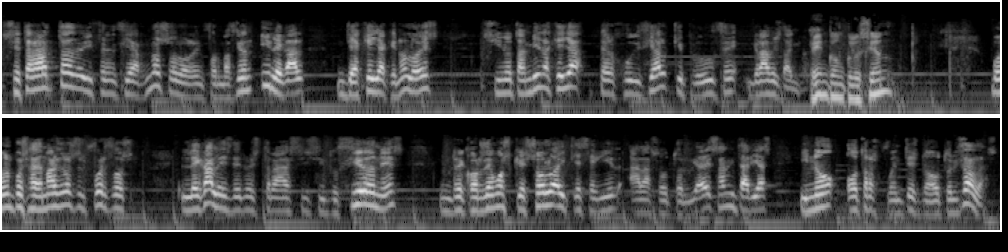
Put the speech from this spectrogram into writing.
se trata de diferenciar no solo la información ilegal de aquella que no lo es, sino también aquella perjudicial que produce graves daños. En conclusión. Bueno, pues además de los esfuerzos legales de nuestras instituciones, recordemos que solo hay que seguir a las autoridades sanitarias y no otras fuentes no autorizadas.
